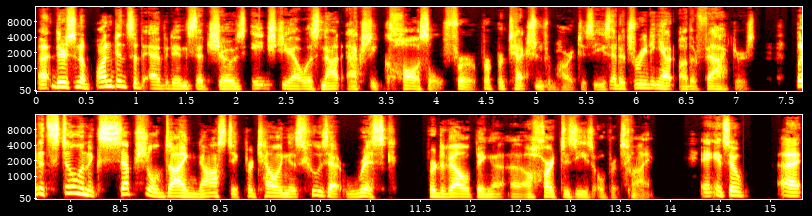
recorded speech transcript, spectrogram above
Uh, there's an abundance of evidence that shows HDL is not actually causal for, for protection from heart disease, and it's reading out other factors. But it's still an exceptional diagnostic for telling us who's at risk for developing a, a heart disease over time. And, and so, uh,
